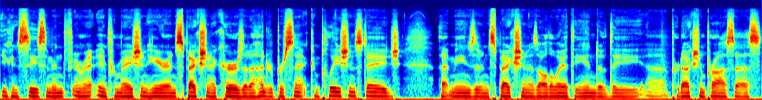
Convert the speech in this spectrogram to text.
you can see some inf information here. Inspection occurs at 100% completion stage. That means that inspection is all the way at the end of the uh, production process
